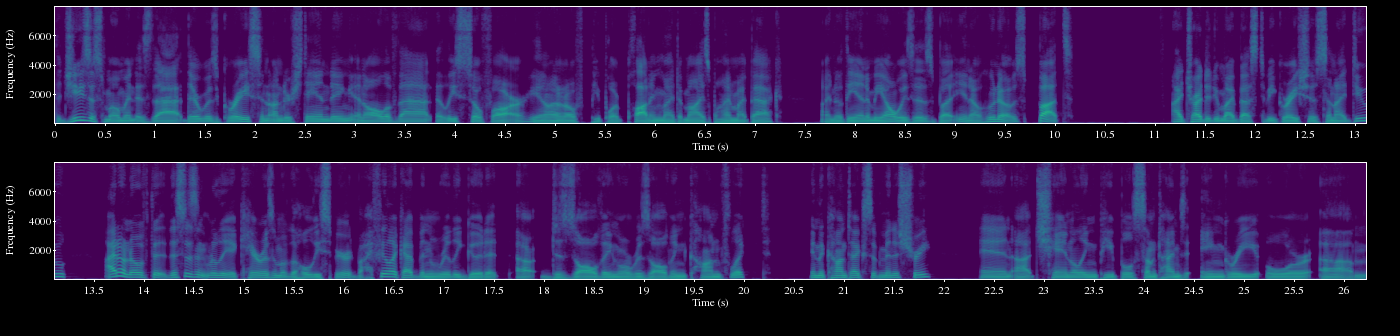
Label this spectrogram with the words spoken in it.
the Jesus moment is that there was grace and understanding and all of that, at least so far. You know, I don't know if people are plotting my demise behind my back. I know the enemy always is, but, you know, who knows? But I tried to do my best to be gracious. And I do, I don't know if the, this isn't really a charism of the Holy Spirit, but I feel like I've been really good at uh, dissolving or resolving conflict in the context of ministry and uh, channeling people's sometimes angry or um,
